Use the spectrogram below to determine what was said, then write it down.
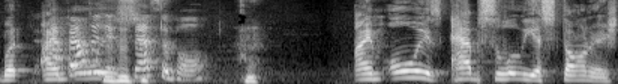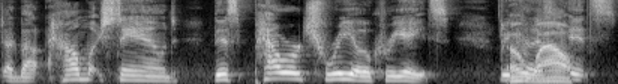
But I'm I found it accessible. I'm always absolutely astonished about how much sound this power trio creates. Oh, because wow. It's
